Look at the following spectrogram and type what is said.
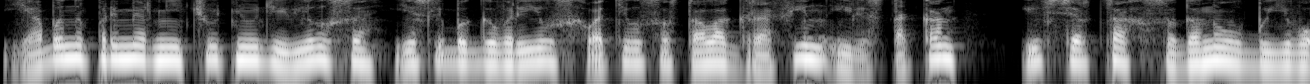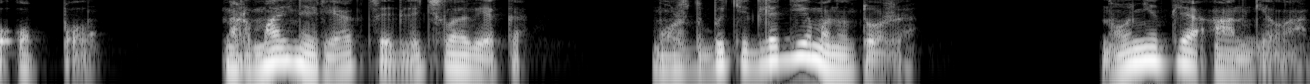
Я бы, например, ничуть не удивился, если бы Гавриил схватил со стола графин или стакан и в сердцах саданул бы его об пол. Нормальная реакция для человека. Может быть и для демона тоже. Но не для ангела.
